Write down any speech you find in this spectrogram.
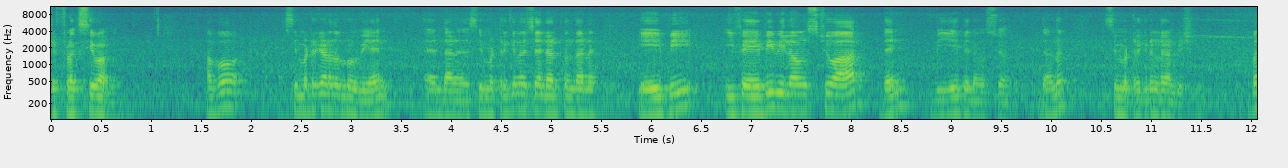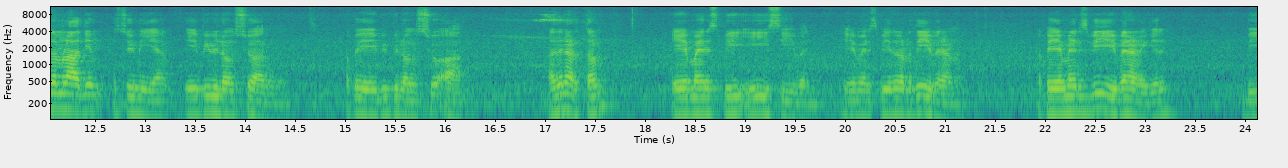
റിഫ്ലക്സീവാണ് അപ്പോൾ സിമെട്രിക് ആണെന്ന് പ്രൂവ് ചെയ്യാൻ എന്താണ്? സിമെട്രിക് എന്ന് വെച്ചാൽ എന്റെ അർത്ഥം എന്താണ്? A b if a b belongs to R then b a belongs to R ഇതാണ് സിമെട്രിക്കിനുള്ള കണ്ടീഷൻ അപ്പോൾ നമ്മൾ ആദ്യം അസ്യൂം ചെയ്യാം. A b belongs to R എന്ന് അപ്പോൾ a b belongs to R അതിനർത്ഥം എ മൈനസ് ബി ഈ is even a minus b എന്ന് പറയുന്നത് ഈവനാണ് അപ്പോൾ എ മൈനസ് ബി ഈവൻ ആണെങ്കിൽ ബി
